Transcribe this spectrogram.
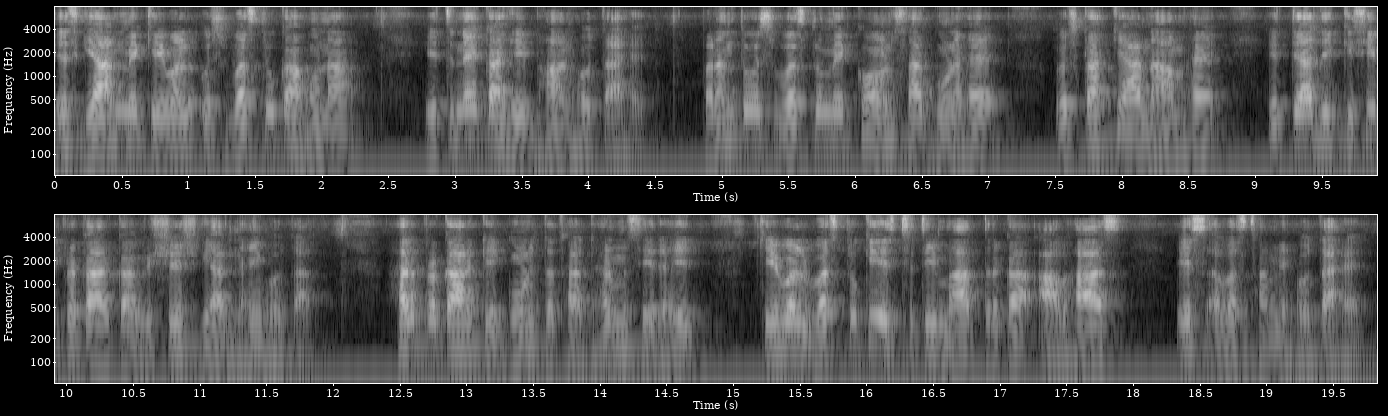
इस ज्ञान में केवल उस वस्तु का होना इतने का ही भान होता है, परंतु उस वस्तु में कौन सा गुण है, उसका क्या नाम है, इत्यादि किसी प्रकार का विशेष ज्ञान नहीं होता। हर प्रकार के गुण तथा धर्म से रहित केवल वस्तु की स्थिति मात्र का आभास इस अवस्था में होता है।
